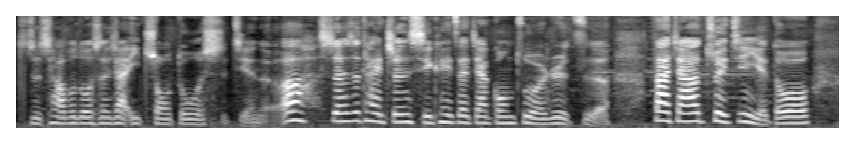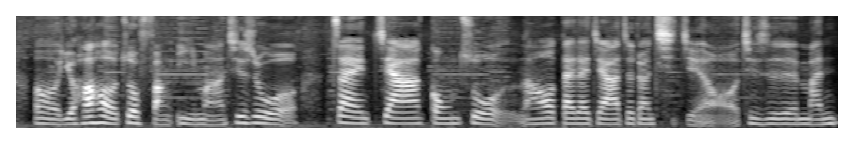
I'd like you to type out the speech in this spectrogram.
只差不多剩下一周多的时间了啊！实在是太珍惜可以在家工作的日子了。大家最近也都呃有好好的做防疫吗？其实我在家工作，然后待在家这段期间哦，其实蛮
